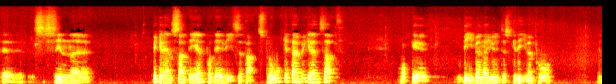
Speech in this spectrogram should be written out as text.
eh, sin eh, begränsad del på det viset att språket är begränsat. Och eh, Bibeln är ju inte skriven på eh,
